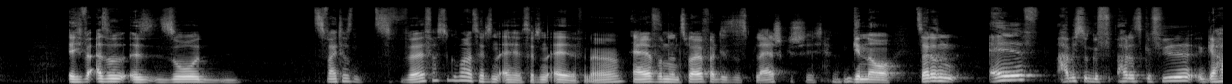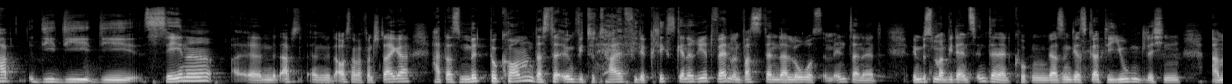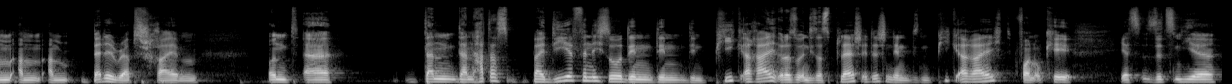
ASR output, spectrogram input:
Ich, also äh, so 2012 hast du gewonnen, 2011, 2011, ne? 11 und dann 12 war diese Splash-Geschichte. Genau. 2011 habe ich so hatte das Gefühl gehabt, die die die Szene äh, mit, Abs äh, mit Ausnahme von Steiger hat das mitbekommen, dass da irgendwie total viele Klicks generiert werden und was ist denn da los im Internet? Wir müssen mal wieder ins Internet gucken. Da sind jetzt gerade die Jugendlichen am am am Battle Raps schreiben und äh, dann, dann hat das bei dir, finde ich, so den, den, den Peak erreicht, oder so in dieser Splash Edition, den, diesen Peak erreicht, von okay, jetzt sitzen hier,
